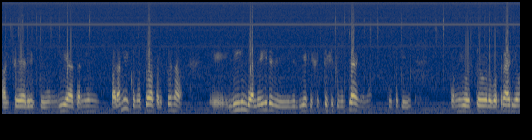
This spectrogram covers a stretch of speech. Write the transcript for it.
al ser este un día también para mí, como toda persona, eh, linda, alegre del día que festeje su cumpleaños, ¿no? Cosa que conmigo es todo lo contrario,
